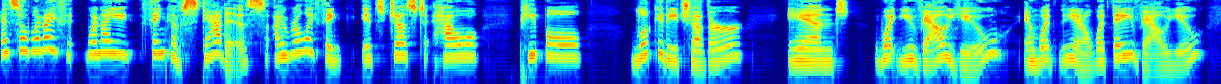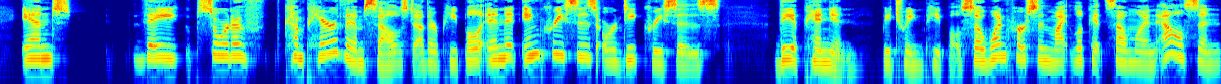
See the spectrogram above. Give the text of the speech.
And so when I th- when I think of status, I really think it's just how people look at each other and what you value and what you know what they value and they sort of compare themselves to other people and it increases or decreases the opinion between people. So one person might look at someone else and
